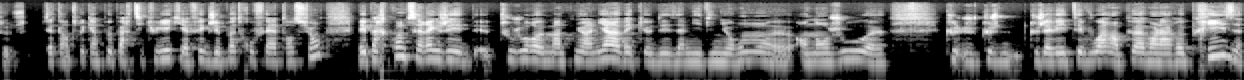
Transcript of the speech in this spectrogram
peut-être un truc un peu particulier qui a fait que j'ai pas trop fait attention. Mais par contre, c'est vrai que j'ai euh, toujours euh, maintenu un lien avec des amis vignerons en Anjou que, que, j'avais été voir un peu avant la reprise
